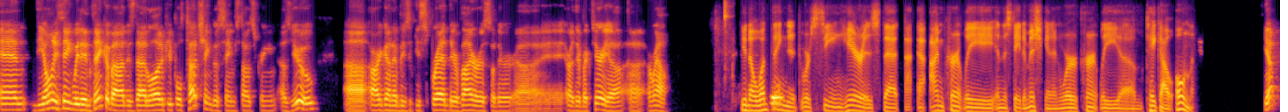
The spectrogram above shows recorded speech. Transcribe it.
And the only thing we didn't think about is that a lot of people touching the same start screen as you uh, are going to basically spread their virus or their uh, or their bacteria uh, around. You know, one thing that we're seeing here is that I, am currently in the state of Michigan, and we're currently um, takeout only. Yep,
